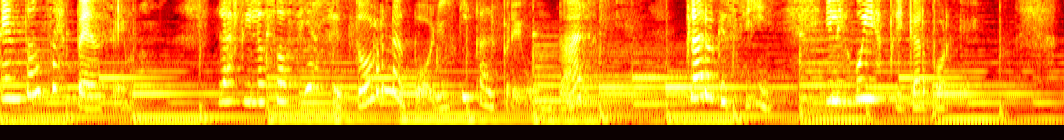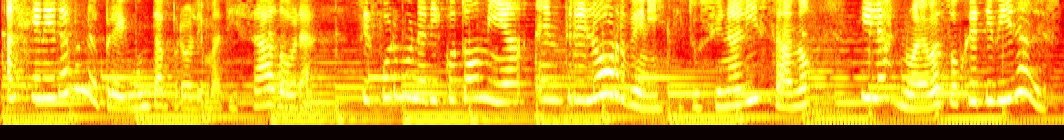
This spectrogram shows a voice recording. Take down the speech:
Entonces pensemos, ¿la filosofía se torna política al preguntar? Claro que sí, y les voy a explicar por qué. Al generar una pregunta problematizadora, se forma una dicotomía entre el orden institucionalizado y las nuevas subjetividades,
